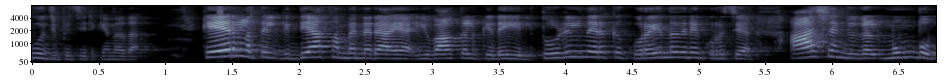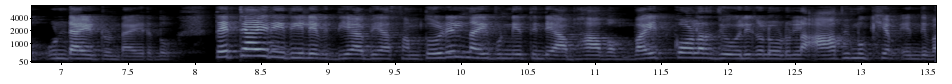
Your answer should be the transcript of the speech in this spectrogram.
സൂചിപ്പിച്ചിരിക്കുന്നത്. കേരളത്തിൽ വിദ്യാസമ്പന്നരായ യുവാക്കൾക്കിടയിൽ തൊഴിൽ നിരക്ക് കുറയുന്നതിനെക്കുറിച്ച് ആശങ്കകൾ മുമ്പും ഉണ്ടായിട്ടുണ്ടായിരുന്നു. തെറ്റായ രീതിയിലെ വിദ്യാഭ്യാസം തൊഴിൽ നൈപുണ്യത്തിന്റെ അഭാവം വൈറ്റ് കോളർ ജോലികളോടുള്ള ആഭിമുഖ്യം എന്നിവ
